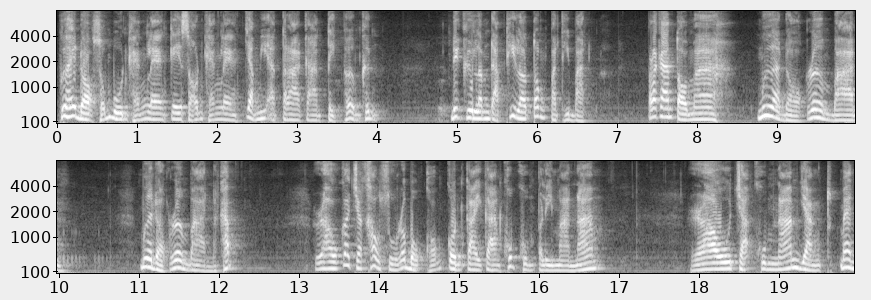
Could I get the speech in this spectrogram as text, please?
เพื่อให้ดอกสมบูรณ์แข็งแรงเกสรแข็งแรงจะมีอัตราการติดเพิ่มขึ้น นี่คือลำดับที่เราต้องปฏิบัติ ประการต่อมาเมื่อดอกเริ่มบาน เมื่อดอกเริ่มบานนะครับเราก็จะเข้าสู่ระบบของกลไกการควบคุมปริมาณน้ำ เราจะคุมน้ำอย่างแม่น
